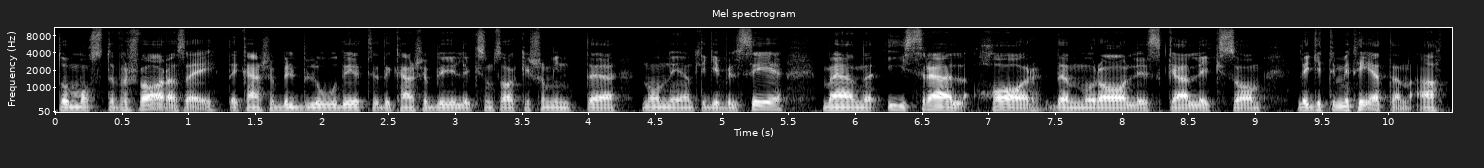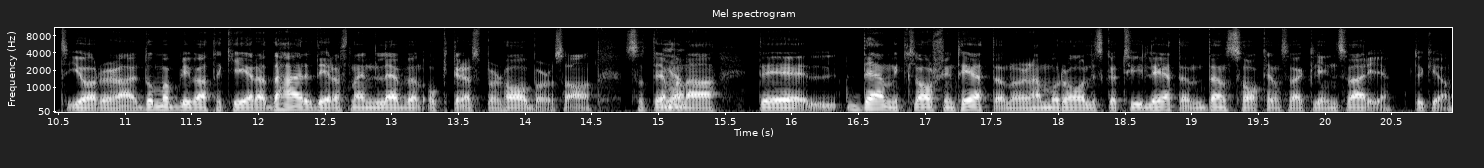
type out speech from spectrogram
De måste försvara sig. Det kanske blir blodigt, det kanske blir liksom saker som inte någon egentligen vill se. Men Israel har den moraliska liksom legitimiteten att göra det här. De har blivit attackerade. Det här är deras 9-11 och deras Pearl Harbor, sa han. Så att jag ja. menar, det, den klarsyntheten och den här moraliska tydligheten, den saknas verkligen i Sverige, tycker jag.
